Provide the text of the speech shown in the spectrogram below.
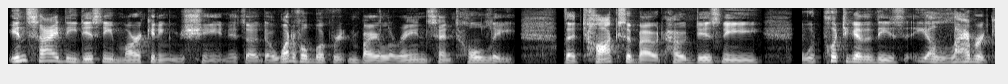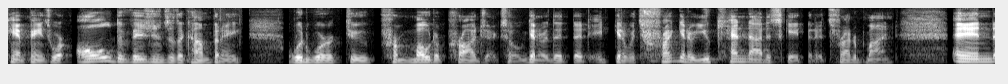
Inside the Disney Marketing Machine. It's a, a wonderful book written by Lorraine Santoli that talks about how Disney would put together these elaborate campaigns where all divisions of the company would work to promote a project. So, you know, that, that it, you know, it's front, you know, you cannot escape it. It's front of mind. And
